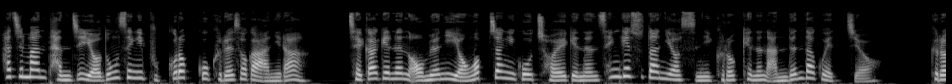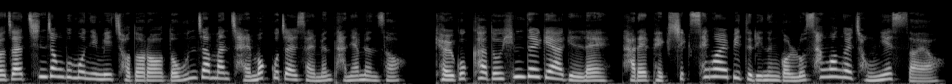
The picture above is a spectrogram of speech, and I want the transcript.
하지만 단지 여동생이 부끄럽고 그래서가 아니라 제 가게는 엄연히 영업장이고 저에게는 생계수단이었으니 그렇게는 안 된다고 했지요. 그러자 친정 부모님이 저더러 너 혼자만 잘 먹고 잘 살면 다냐면서 결국 하도 힘들게 하길래 달에 백씩 생활비 드리는 걸로 상황을 정리했어요.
